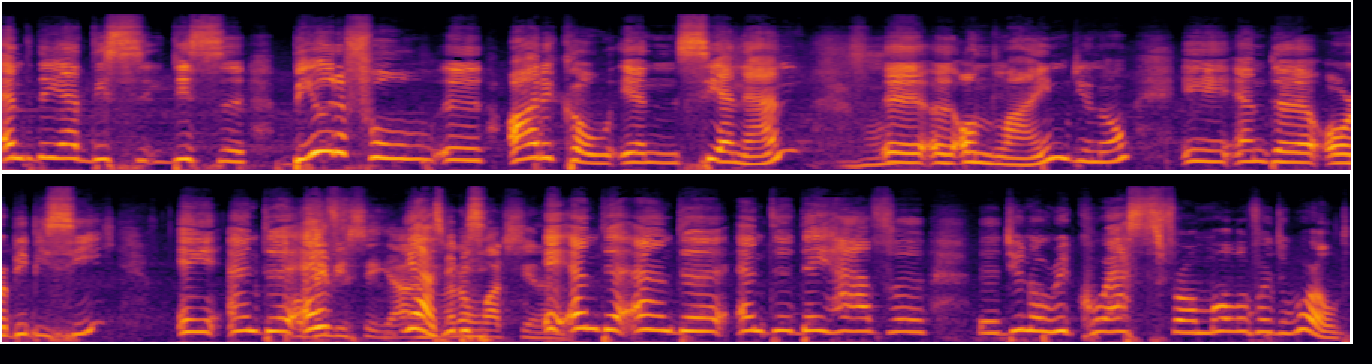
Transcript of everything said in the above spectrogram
and they had this this uh, beautiful uh, article in CNN Mm-hmm. uh, uh, online, you know, and uh, or BBC. And uh, Oh, BBC, yes, I BBC. watch and uh, and uh, and they have uh, uh, you know requests from all over the world.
